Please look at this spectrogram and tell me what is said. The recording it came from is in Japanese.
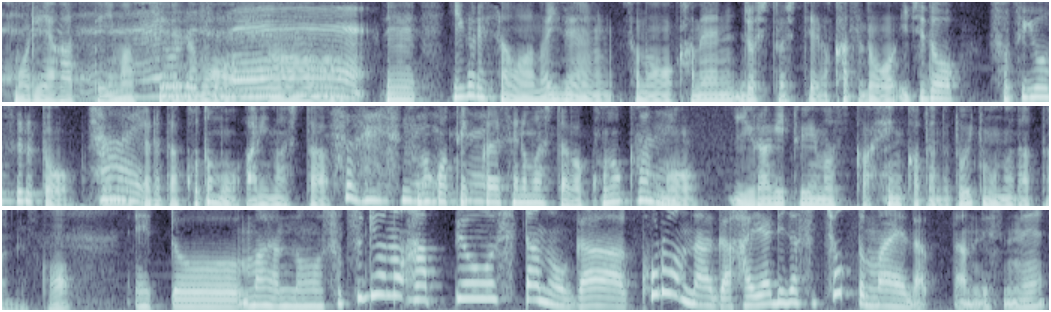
盛り上がっていますけれども、ね。うん。で猪狩さんはあの以前その仮面女子としての活動を一度卒業すると表明されたこともありました、そうですね。その後撤はい回されましたが、この間の揺らぎといいますか変化というのはどういったものだったんですか？えっと、まあ、あの、卒業の発表をしたのが、コロナが流行り出すちょっと前だったんですね。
